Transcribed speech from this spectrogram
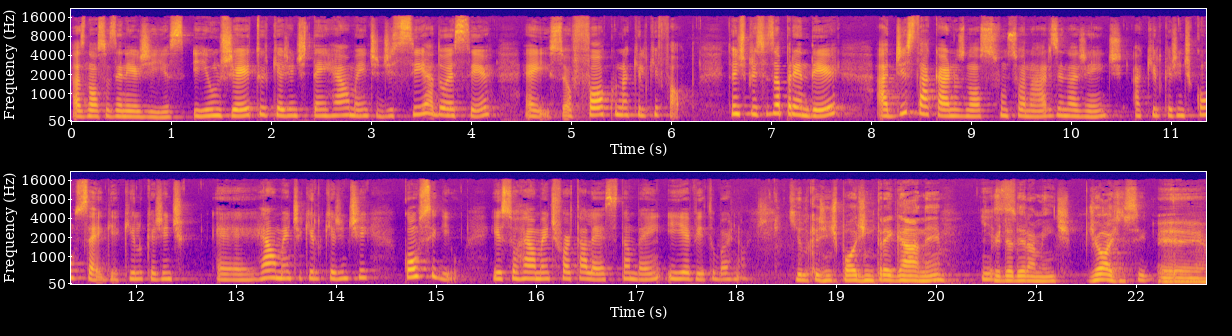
as nossas energias. E um jeito que a gente tem realmente de se adoecer é isso, é o foco naquilo que falta. Então a gente precisa aprender a destacar nos nossos funcionários e na gente aquilo que a gente consegue, aquilo que a gente é, realmente aquilo que a gente conseguiu. Isso realmente fortalece também e evita o burnout. Aquilo que a gente pode entregar, né? Isso. verdadeiramente. Jorge, se... é,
